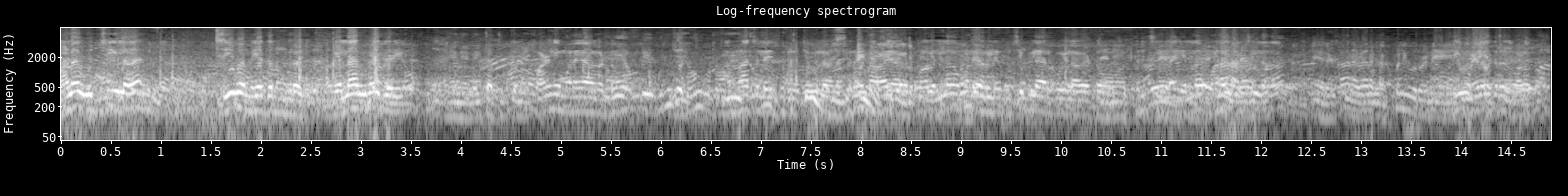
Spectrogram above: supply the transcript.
மலை உச்சியில தீபம் ஏத்தணுங்கிறது. அங்க எல்லாருக்குமே தெரியும். பழனி மலையாகட்டும் அருணாச்சலேஸ்வரர் கோயிலாகட்டும் திருவண்ணாமலையாகட்டும் எல்லா மலையாகட்டும் உச்சி பிள்ளையார் கோயிலாகட்டும் திருச்சியில எல்லா மலை உச்சியில தான் வழக்கம்.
